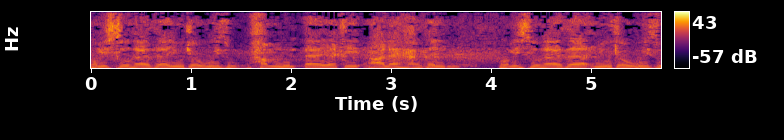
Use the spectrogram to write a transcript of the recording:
ومثل هذا يجوز حمل الآية على هذين. ومثل هذا يجوز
